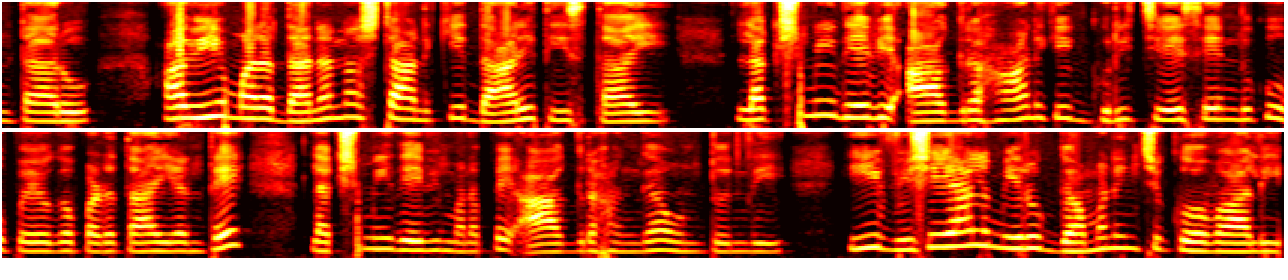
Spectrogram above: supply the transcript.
ఉంటారు. అవి మన ధన నష్టానికి దారి తీస్తాయి. లక్ష్మీదేవి ఆగ్రహానికి గురి చేసేందుకు ఉపయోగపడతాయి అంటే లక్ష్మీదేవి మనపై ఆగ్రహంగా ఉంటుంది. ఈ విషయాలు మీరు గమనించుకోవాలి.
